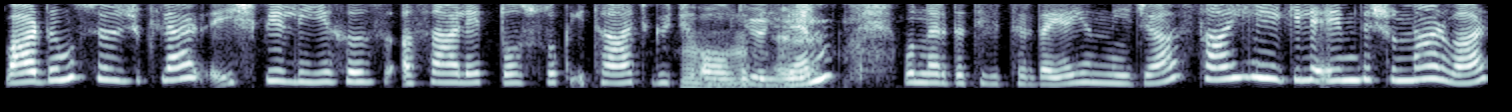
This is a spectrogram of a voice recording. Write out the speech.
Var Vardığımız sözcükler işbirliği, hız, asalet, dostluk, itaat, güç Hı-hı. oldu güç. bizim. Evet. Bunları da Twitter'da yayınlayacağız. Tarihle ilgili elimde şunlar var.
